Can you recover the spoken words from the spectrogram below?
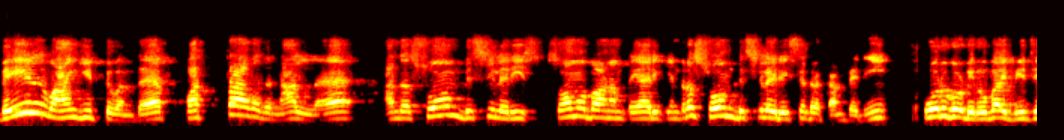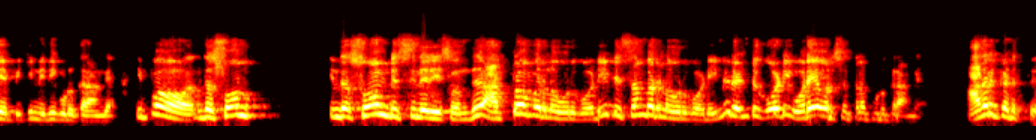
பெயில் வாங்கிட்டு வந்த பத்தாவது நாள்ல அந்த சோம் டிஸ்டிலரிஸ் சோமபானம் தயாரிக்கின்ற சோம் டிஸ்டிலரிஸ் என்ற கம்பெனி ஒரு கோடி ரூபாய் பிஜேபிக்கு நிதி கொடுக்குறாங்க. இப்போ இந்த சோம் இந்த சோம் டிஸ்டிலரிஸ் வந்து அக்டோபர்ல ஒரு கோடி டிசம்பர்ல ஒரு கோடின்னு ரெண்டு கோடி ஒரே வருஷத்துல கொடுக்குறாங்க. அதற்கடுத்து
